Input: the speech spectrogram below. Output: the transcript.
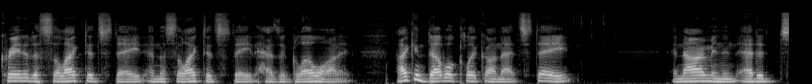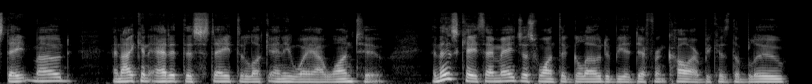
created a selected state and the selected state has a glow on it. I can double click on that state and now I'm in an edit state mode and I can edit this state to look any way I want to. In this case, I may just want the glow to be a different color because the blue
